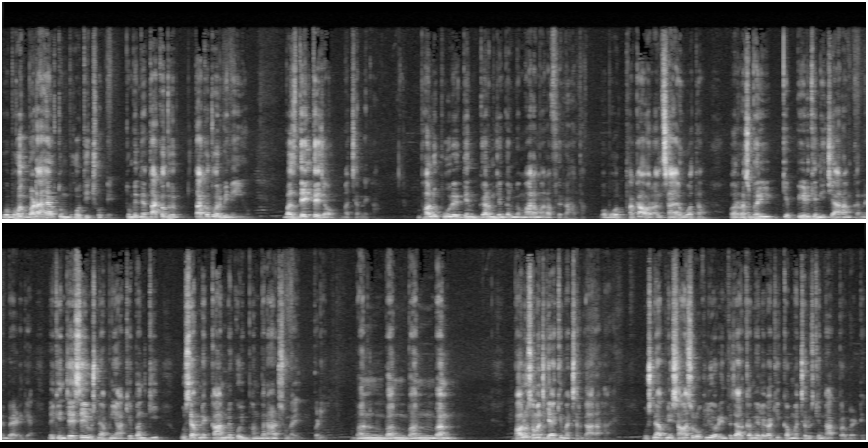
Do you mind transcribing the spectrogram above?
वो बहुत बड़ा है और तुम बहुत ही छोटे। तुम इतने ताकतवर ताकतवर भी नहीं हो। बस देखते जाओ, मच्छर ने कहा। भालू पूरे दिन गर्म जंगल में मारा मारा फिर रहा था। वह बहुत थका और अलसाया हुआ था और रसभरी के पेड़ के नीचे आराम करने बैठ गया। लेकिन जैसे ही उसने अपनी आँखें बंद की, उसे अपने कान में कोई भनभनाहट सुनाई पड़ी। भन भन भन भन। भालू समझ गया कि मच्छर गा रहा है। उसने अपनी सांस रोक ली और इंतज़ार करने लगा कि कब मच्छर उसकी नाक पर बैठे।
